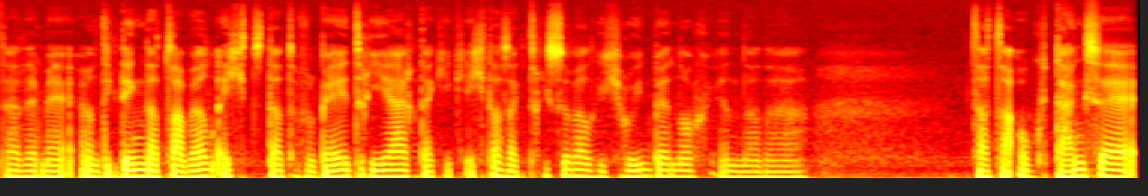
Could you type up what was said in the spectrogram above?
dat hij mij, want ik denk dat dat wel echt, dat de voorbije drie jaar, dat ik echt als actrice wel gegroeid ben nog. En dat eh, dat, dat ook dankzij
